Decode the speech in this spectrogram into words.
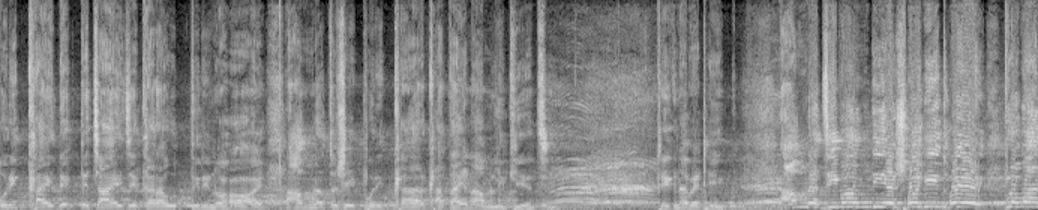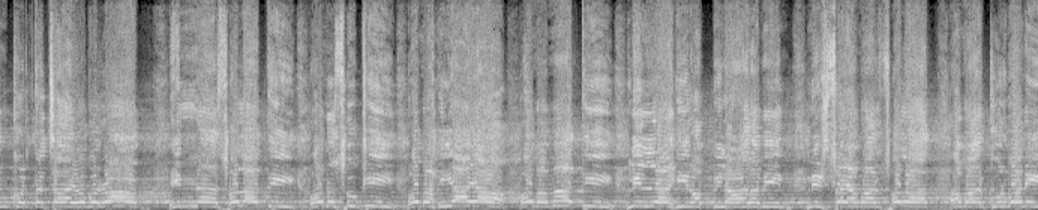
পরীক্ষায় দেখতে চায় যে কারা উত্তীর্ণ হয়। আমরা তো সেই পরীক্ষার খাতায় নাম লিখিয়েছি। ঠিক না বে ঠিক? আমরা জীবন দিয়ে শহীদ হয়ে প্রমাণ করতে চাই, ওগো রব। ইন্না সলাতি অনুসুকি, ও মাহিয়ায়া, ও মামাতি, লিল্লাহি রব্বিল আলামিন। নিশ্চয় আমার সলাত আমার কুরবানি,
